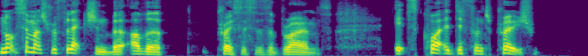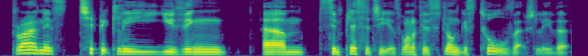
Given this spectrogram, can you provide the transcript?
not so much reflection, but other processes of Brian's, it's quite a different approach. Brian is typically using um, simplicity as one of his strongest tools, actually, that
